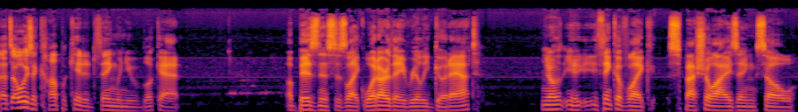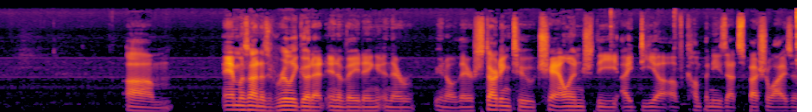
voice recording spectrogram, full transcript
that's always a complicated thing when you look at a business is like what are they really good at? You know you, you think of like specializing so um Amazon is really good at innovating and they're you know they're starting to challenge the idea of companies that specialize in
